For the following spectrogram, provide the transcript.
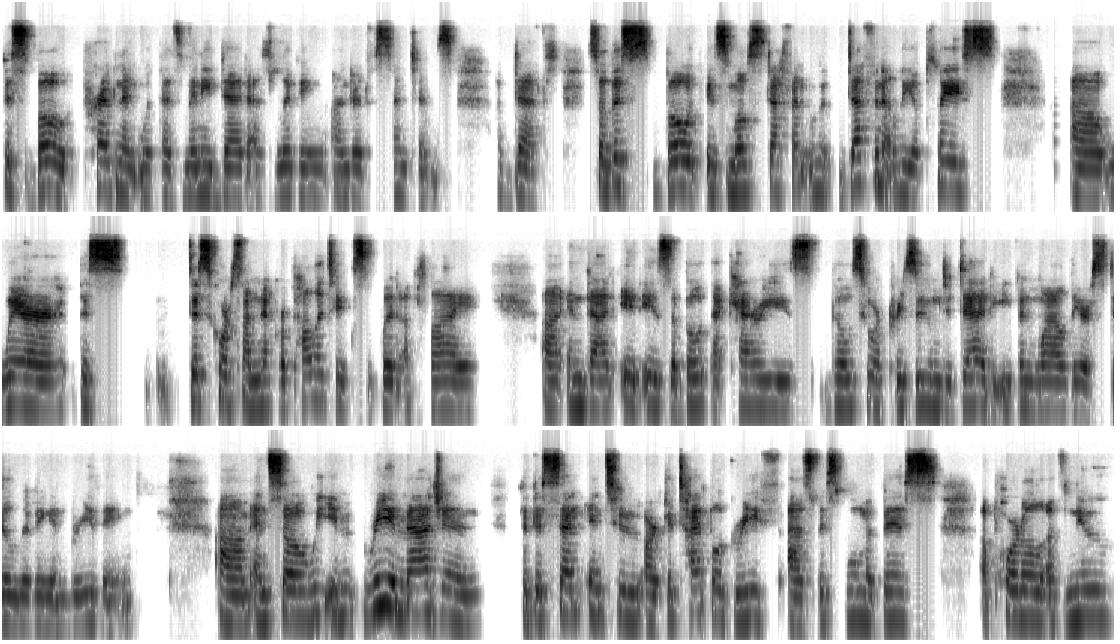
This boat, pregnant with as many dead as living under the sentence of death. So this boat is most definitely, definitely a place uh, where this discourse on necropolitics would apply uh, in that it is a boat that carries those who are presumed dead even while they are still living and breathing. Um, and so we reimagine the descent into archetypal grief as this womb abyss, a portal of new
